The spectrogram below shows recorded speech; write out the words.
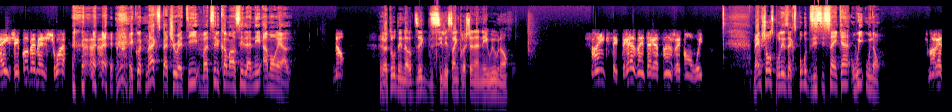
hey, pas bien ben le choix. Écoute, Max Pacioretty va-t-il commencer l'année à Montréal? non. Retour des Nordiques d'ici les cinq prochaines années, oui ou non? 5, c'est très intéressant. Je réponds oui. Même chose pour les expos d'ici cinq ans, oui ou non? Tu m'aurais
